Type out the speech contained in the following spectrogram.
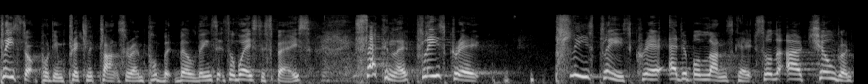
please stop putting prickly plants around public buildings, it's a waste of space. Secondly, please create please, please create edible landscapes so that our children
